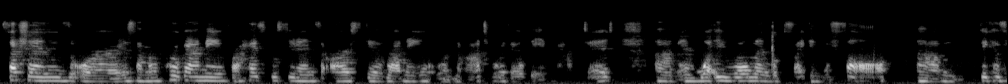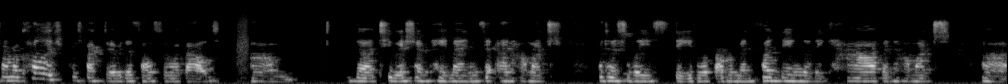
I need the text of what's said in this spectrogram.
sessions or summer programming for high school students are still running or not, or they'll be impacted, um, and what enrollment looks like in the fall. Um, because from a college perspective, it is also about um, the tuition payments and how much potentially state or government funding that they have and how much uh,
